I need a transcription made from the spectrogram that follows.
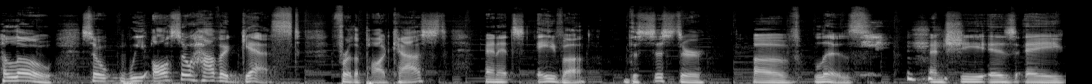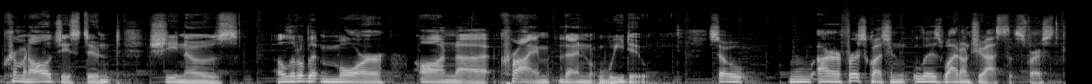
Hello. So we also have a guest for the podcast, and it's Ava, the sister of Liz. and she is a criminology student. She knows a little bit more on uh, crime than we do. So, our first question, Liz, why don't you ask this first?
